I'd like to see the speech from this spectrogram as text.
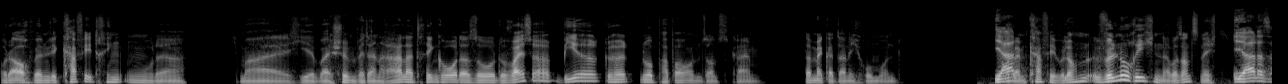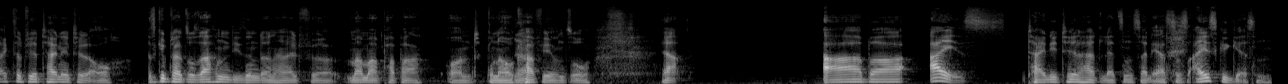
Oder auch wenn wir Kaffee trinken oder ich mal hier bei schönem Wetter einen Radler trinke oder so. Du weißt ja, Bier gehört nur Papa und sonst keinem. Da meckert er nicht rum und ja, beim Kaffee will, auch, will nur riechen, aber sonst nichts. Ja, das akzeptiert Tiny Till auch. Es gibt halt so Sachen, die sind dann halt für Mama, Papa und genau Ja. Kaffee und so. Ja. Aber Eis. Tiny Till hat letztens sein erstes Eis gegessen.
